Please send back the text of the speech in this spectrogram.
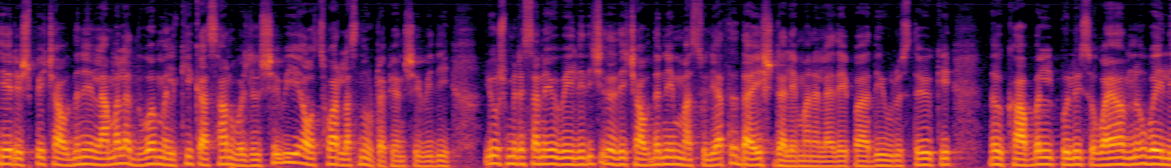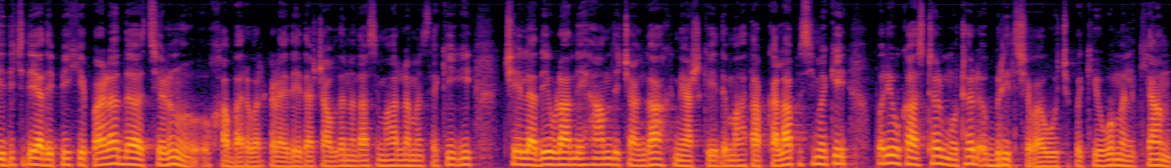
تېرې شپې چاودنې له امله دوه ملکي کسان وژل شوي او څوارلس نور ټپیان شوي دي یو شمېر رسنیو ویلي دي چې د دې چاودنې مسؤلیت داعش ډلې منلی دی په دې وروستیو کې د کابل پولیسو بیان ویلي دي چې د یادې پیښې په اړه د څېړنو خبر ورکړی دی. دا چاودنه داسې مهال رامنځته کیږي چې له دې وړاندې هم د چنګاښ میاشت کې د مهتاب کلا په سیمه کې پر یو کاسټر موټر برید شوی و چې پکې اووه ملکیان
